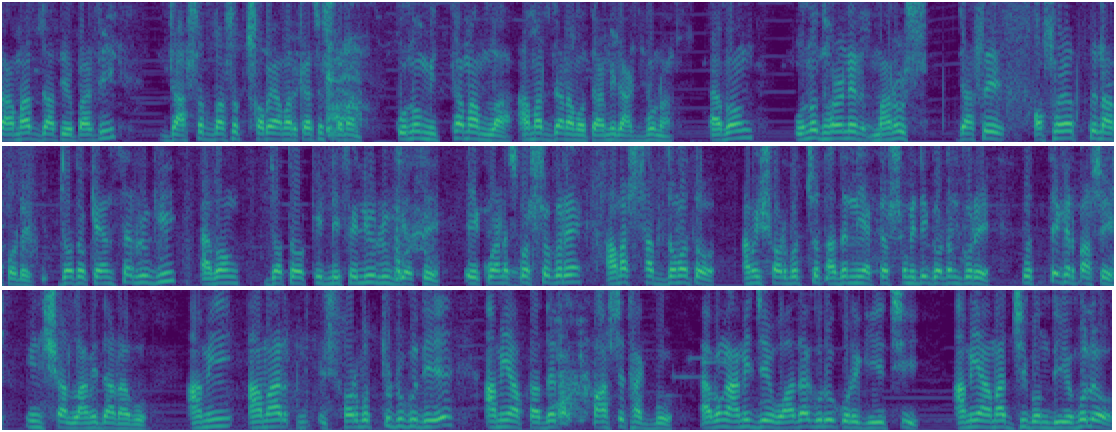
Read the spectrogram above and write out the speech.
জামাত, জাতীয় পার্টি, জাসদ বাসদ সবাই আমার কাছে সমান। কোনো মিথ্যা মামলা আমার জানা মতে আমি রাখব না। এবং কোনো ধরনের মানুষ যাতে অসহায়ত্ব না পড়ে যত ক্যান্সার রুগী এবং যত কিডনি ফেলিউর রুগী আছে, এই কোরআন স্পর্শ করে আমার সাধ্যমতো আমি সর্বোচ্চ তাদের নিয়ে একটা সমিতি গঠন করে প্রত্যেকের পাশে ইনশাল্লাহ আমি দাঁড়াবো। আমি আমার সর্বোচ্চটুকু দিয়ে আমি আপনাদের পাশে থাকব এবং আমি যে ওয়াদাগুলো করে গিয়েছি, আমি আমার জীবন দিয়ে হলেও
